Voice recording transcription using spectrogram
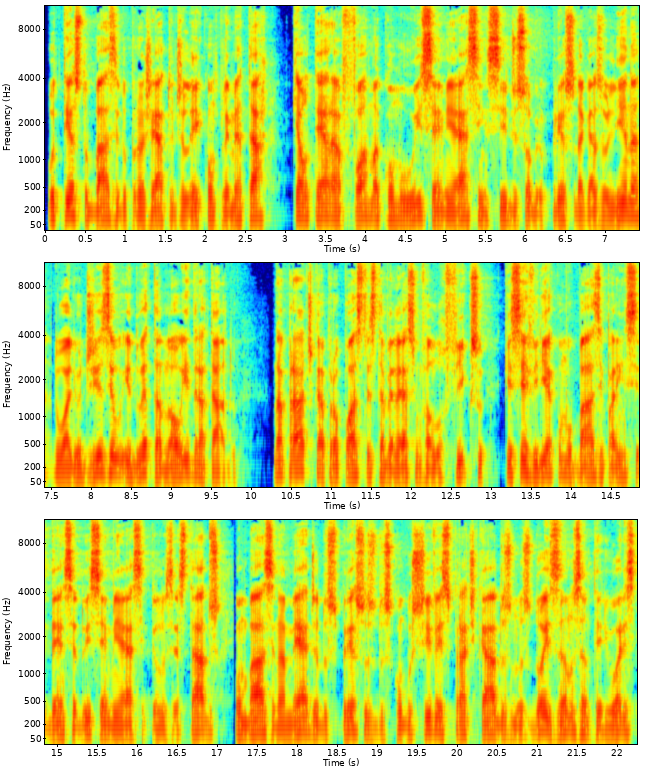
o texto base do projeto de lei complementar que altera a forma como o ICMS incide sobre o preço da gasolina, do óleo diesel e do etanol hidratado. Na prática, a proposta estabelece um valor fixo que serviria como base para a incidência do ICMS pelos estados, com base na média dos preços dos combustíveis praticados nos dois anos anteriores,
